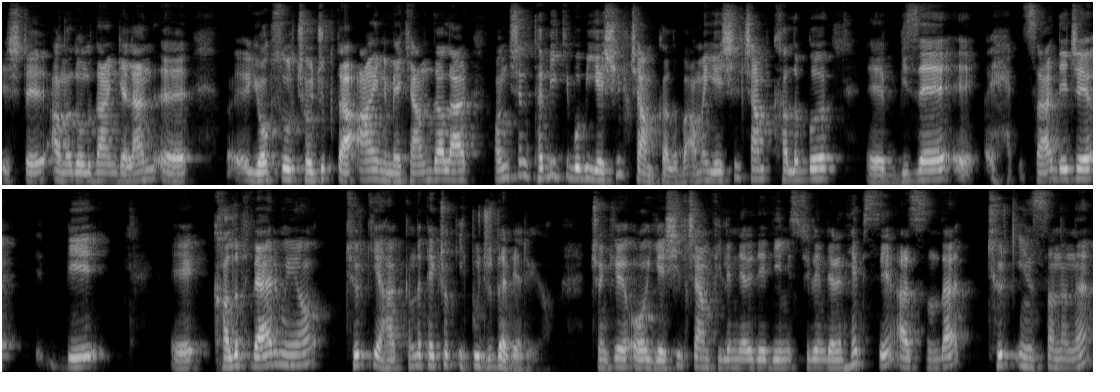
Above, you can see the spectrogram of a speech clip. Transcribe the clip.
işte Anadolu'dan gelen e, yoksul çocuk da aynı mekandalar. Onun için tabii ki bu bir Yeşilçam kalıbı ama Yeşilçam kalıbı e, bize e, sadece bir e, kalıp vermiyor. Türkiye hakkında pek çok ipucu da veriyor. Çünkü o Yeşilçam filmleri dediğimiz filmlerin hepsi aslında Türk insanını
